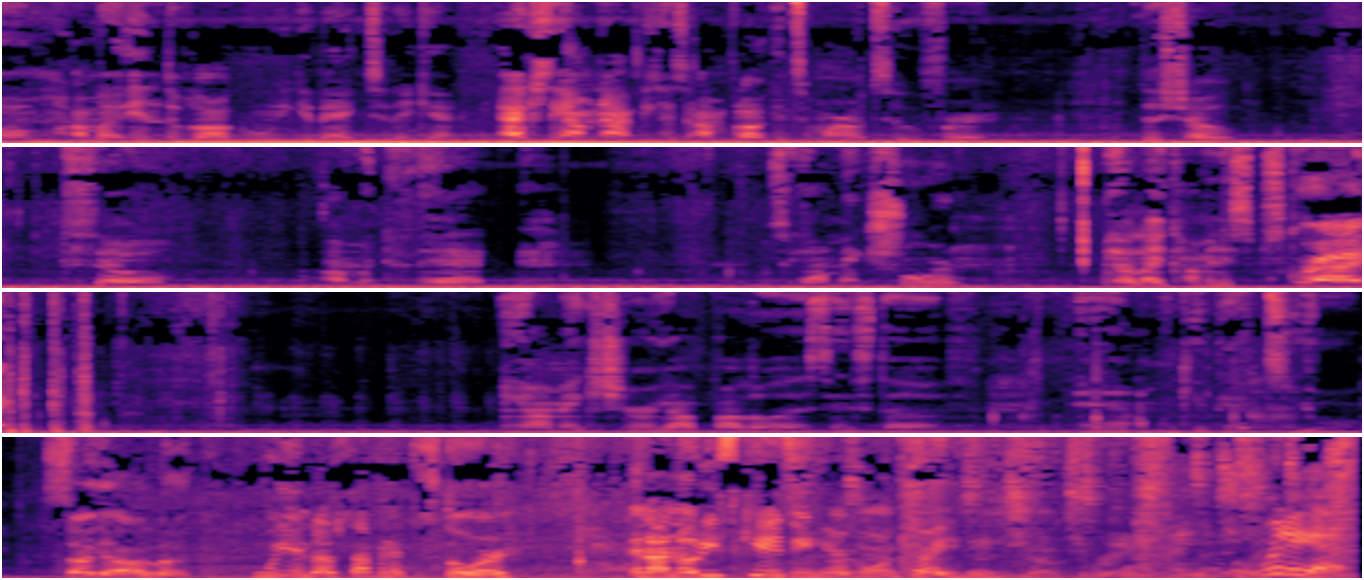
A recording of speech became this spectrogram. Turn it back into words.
um I'm gonna end the vlog when we get back to the academy. Actually I'm not because I'm vlogging tomorrow too for the show. So I'm gonna do that. So y'all make sure y'all like, comment, and subscribe. And y'all make sure y'all follow us and stuff and I'm gonna get back to y'all. So y'all look, we end up stopping at the store, and I know these kids in here going crazy. Where they at?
